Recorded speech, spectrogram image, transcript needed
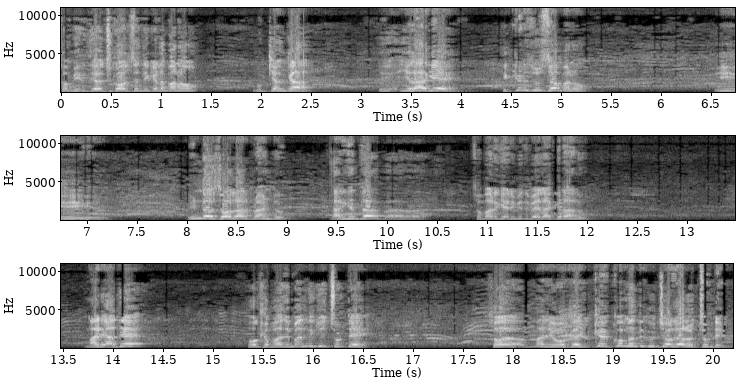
సో మీరు తెలుసుకోవాల్సింది ఇక్కడ మనం ముఖ్యంగా ఇలాగే ఇక్కడ చూసాం మనం ఈ ఇండో సోలార్ ప్లాంట్. దానికి ఎంత? సుమారుగా ఎనిమిది వేల ఎకరాలు. మరి అదే ఒక పది మందికి ఇచ్చుంటే సో మరి ఒక ఇంకెక్కువ మందికి ఉద్యోగాలు వచ్చుండేవి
